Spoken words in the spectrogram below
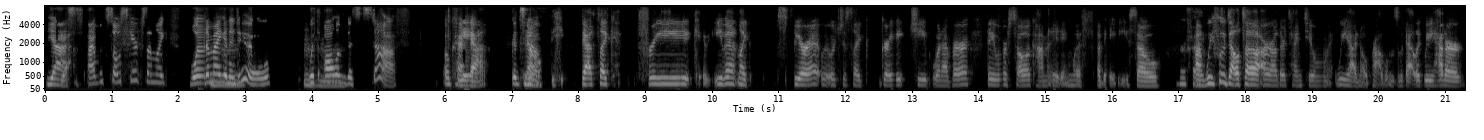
Yes. I was so scared because I'm like, what am I gonna Mhm. do with all Mhm. of this stuff? Okay. Yeah. Good to no, know. he- that's like free, even like Spirit, which is like great, cheap, whatever. They were so accommodating with a baby. So um, we flew Delta our other time too. We had no problems with that. Like we had our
